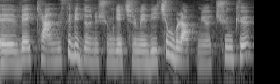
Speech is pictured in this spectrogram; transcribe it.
e, ve kendisi bir dönüşüm geçirmediği için bırakmıyor. Çünkü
